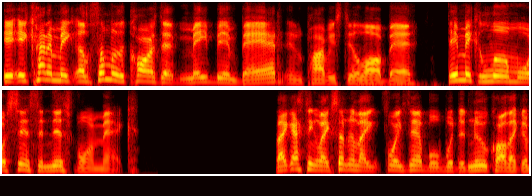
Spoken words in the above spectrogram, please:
it, it kind of make uh, some of the cards that may have been bad and probably still are bad they make a little more sense in this format. Like I think like something like, for example, with the new car, like a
